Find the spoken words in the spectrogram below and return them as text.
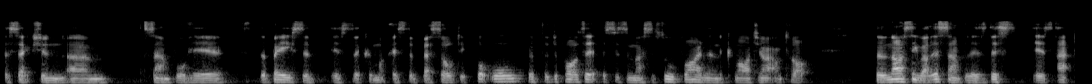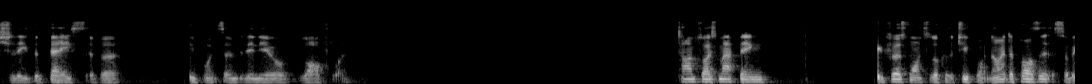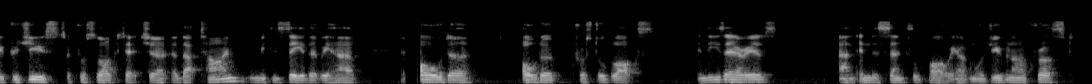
a section um, sample here. The base of, is the is the basaltic footwall of the deposit. This is a massive sulfide and then the out on top. So the nice thing about this sample is this is actually the base of a 2.7 billion year old lava flow. Time slice mapping. We first want to look at the 2.9 deposit. So we produced a crustal architecture at that time, and we can see that we have older, older crustal blocks in these areas. And in the central part, we have more juvenile crust.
